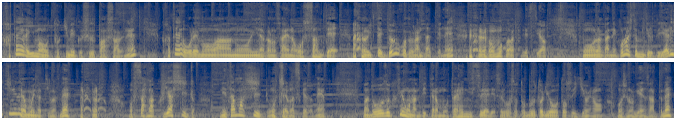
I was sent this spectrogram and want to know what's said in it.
片や今をときめくスーパースターでね、片や俺のあの、田舎の冴えなおっさんって、あの、一体どういうことなんだってね、思うわけですよ。もうなんかね、この人見てるとやりきれない思いになってきますね。おっさんは悔しいと、妬ましいと思っちゃいますけどね。まあ、同族嫌悪なんて言ったらもう大変に失礼で、それこそ飛ぶ鳥を落とす勢いの星野源さんとね、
